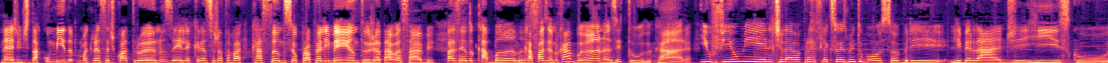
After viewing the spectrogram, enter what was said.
Né? A gente dá comida pra uma criança de 4 anos, ele, a criança já tava caçando seu próprio alimento, já tava, sabe? Fazendo cabanas. Fazendo cabanas e tudo, cara. E o filme, ele te leva pra reflexões muito boas sobre liberdade, risco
